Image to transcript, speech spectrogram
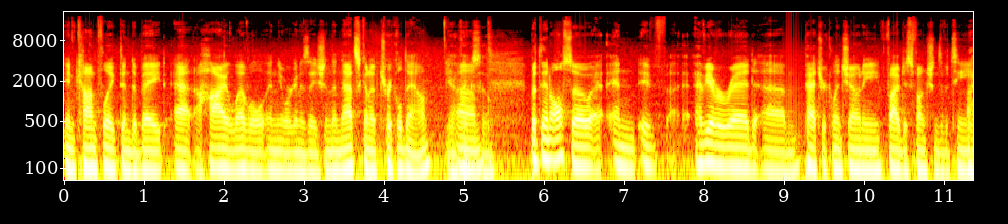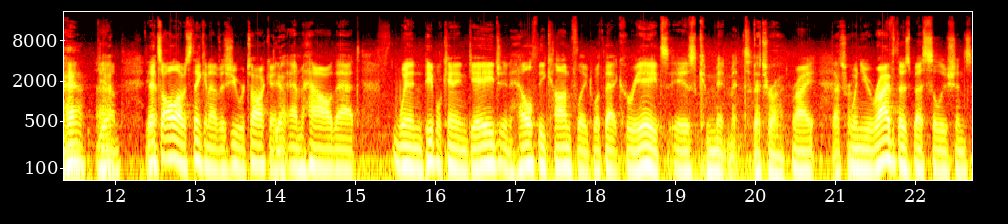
in conflict and debate at a high level in the organization, then that's going to trickle down. Um, Yeah, I think so. But then also, and if have you ever read um, Patrick Lencioni, Five Dysfunctions of a Team? I have, yeah, Um, That's all I was thinking of as you were talking, Yeah. and how that when people can engage in healthy conflict, what that creates is commitment. That's right. right. That's right. When you arrive at those best solutions,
